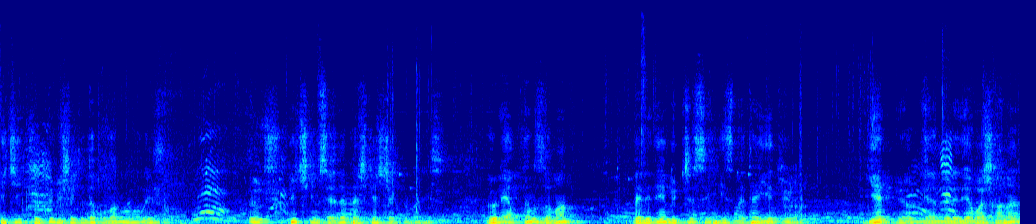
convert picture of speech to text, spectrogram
İki, kötü bir şekilde kullanmamalıyız. Üç, hiç kimseye de peşkeş çekmemeliyiz. Öyle yaptığınız zaman belediye bütçesi hizmete yetiyor. Yetmiyor diyen belediye başkanı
